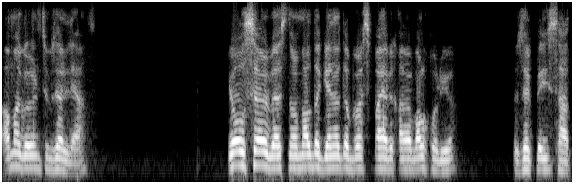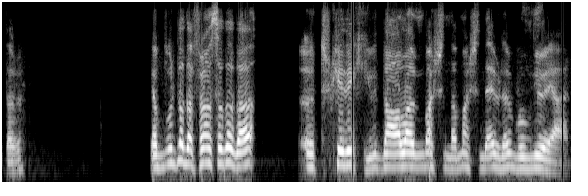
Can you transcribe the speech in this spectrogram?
Ama görüntü güzel ya. Yol serbest. Normalde genelde burası bayağı bir kalabalık oluyor. Özellikle iş saatleri. Ya burada da Fransa'da da e, Türkiye'deki gibi dağların başında başında evler bulunuyor yani.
